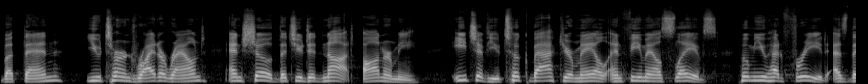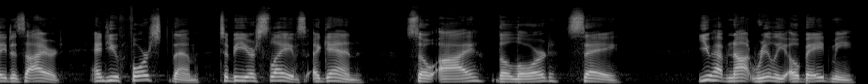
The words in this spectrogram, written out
But then you turned right around and showed that you did not honor me. Each of you took back your male and female slaves, whom you had freed as they desired, and you forced them to be your slaves again. So I, the Lord, say, you have not really obeyed me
